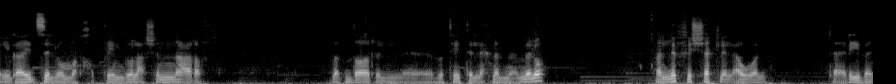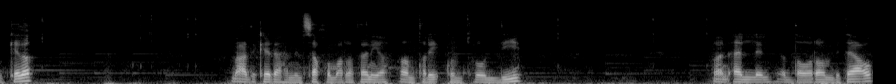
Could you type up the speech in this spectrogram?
ال guides اللي هم الخطين دول عشان نعرف مقدار ال rotate اللي إحنا بنعمله. هنلف الشكل الأول تقريبا كده. بعد كده هننسخه مرة تانية عن طريق control D وهنقلل الدوران بتاعه.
